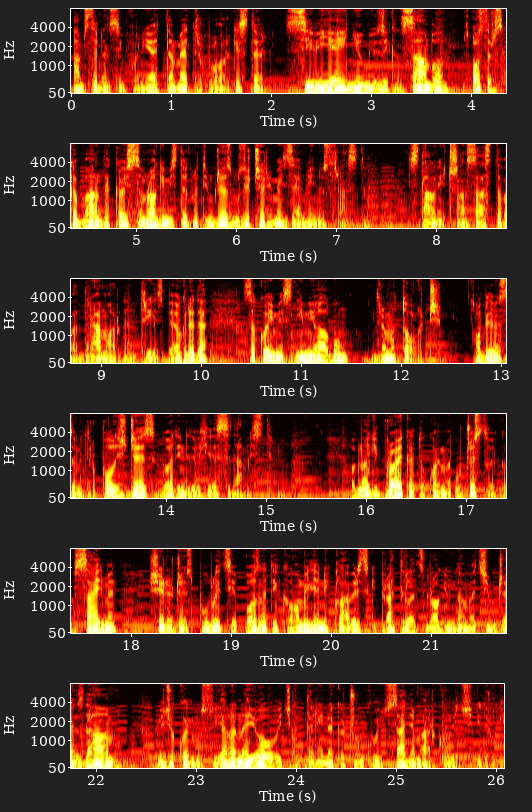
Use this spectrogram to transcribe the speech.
Amsterdam Sinfonijeta, Metropol Orkestar, CVA i New Music Ensemble, Ostravska banda, kao i sa mnogim istaknutim džez muzičarima iz zemlje i inostranstva. Stalni član sastava Drama Organ 3 iz Beograda, sa kojim je snimio album Dramatology, objavljen za Metropolis Jazz godine 2017. Od mnogih projekata u kojima učestvuje kao sideman, šire jazz publici je poznati kao omiljeni klavirski pratilac mnogim domaćim jazz damama, među kojima su Jelena Jovović, Katarina Kačunković, Sanja Marković i drugi.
